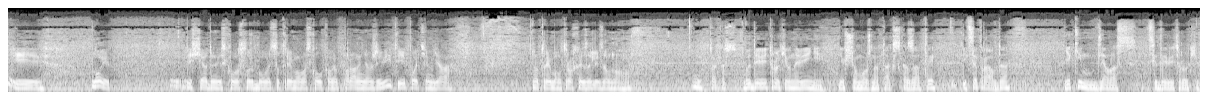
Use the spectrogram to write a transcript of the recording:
І, ну, і, і ще один військовослужбовець отримав осколкове поранення в живіт, і потім я отримав трохи заліза в ногу. Ну, так ось. Ви 9 років на війні, якщо можна так сказати, і це правда. Яким для вас ці 9 років?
